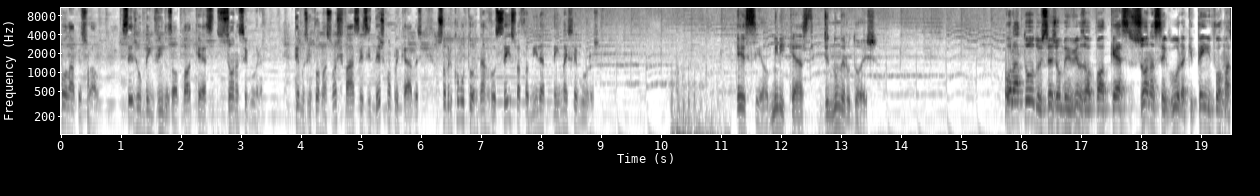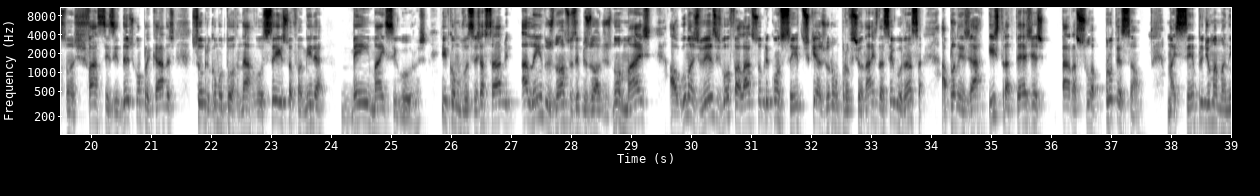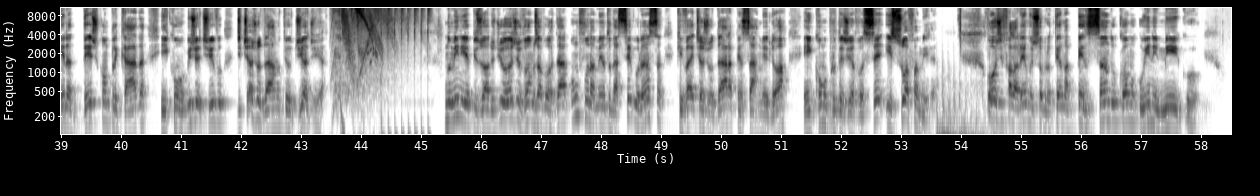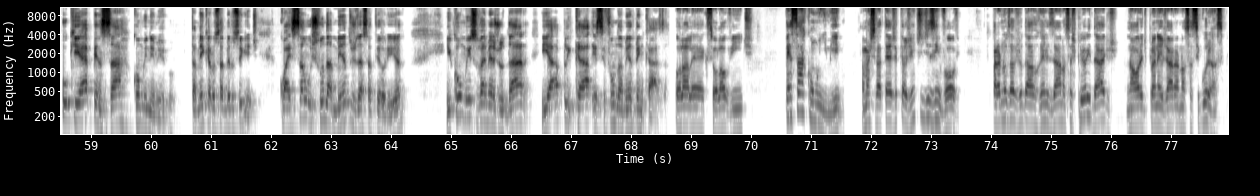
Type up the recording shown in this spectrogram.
Olá, pessoal. Sejam bem-vindos ao podcast Zona Segura. Temos informações fáceis e descomplicadas sobre como tornar você e sua família bem mais seguros. Esse é o minicast de número 2. Olá a todos, sejam bem-vindos ao podcast Zona Segura, que tem informações fáceis e descomplicadas sobre como tornar você e sua família bem mais seguros. E como você já sabe, além dos nossos episódios normais, algumas vezes vou falar sobre conceitos que ajudam profissionais da segurança a planejar estratégias para sua proteção, mas sempre de uma maneira descomplicada e com o objetivo de te ajudar no teu dia a dia. No mini episódio de hoje, vamos abordar um fundamento da segurança que vai te ajudar a pensar melhor em como proteger você e sua família. Hoje falaremos sobre o tema Pensando como o inimigo. O que é pensar como inimigo? Também quero saber o seguinte: quais são os fundamentos dessa teoria e como isso vai me ajudar e a aplicar esse fundamento em casa? Olá, Alex. Olá, ouvinte. Pensar como inimigo é uma estratégia que a gente desenvolve para nos ajudar a organizar nossas prioridades na hora de planejar a nossa segurança.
